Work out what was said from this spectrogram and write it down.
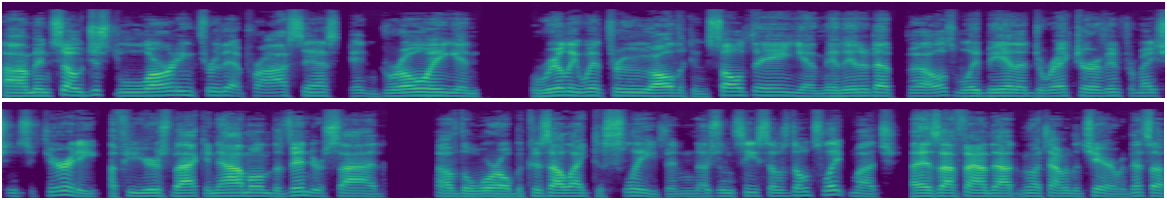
Um, and so just learning through that process and growing and really went through all the consulting and then ended up ultimately being a director of information security a few years back. And now I'm on the vendor side of the world because I like to sleep. And uh, and CISOs don't sleep much, as I found out in my time in the chair. But that's a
